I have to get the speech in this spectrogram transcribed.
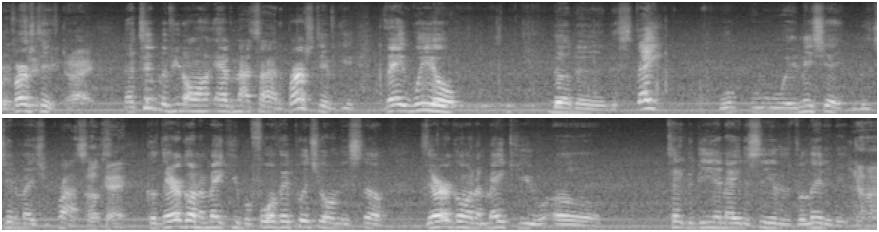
the birth certificate. Right. Now, typically, if you don't have not signed the birth certificate, they will the the, the state will, will initiate the legitimation process. Okay. Because they're going to make you before they put you on this stuff. They're going to make you uh, take the DNA to see if its validity, Uh-huh.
